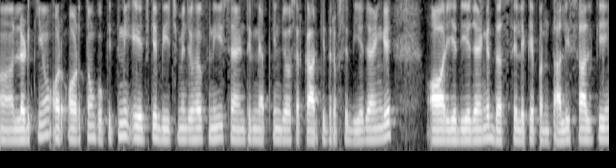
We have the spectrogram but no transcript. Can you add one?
लड़कियों और औरतों को कितनी एज के बीच में जो है फ्री सैनिटरी नैपकिन जो सरकार की तरफ़ से दिए जाएँगे? और ये दिए जाएँगे 10 से लेकर 45 साल के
